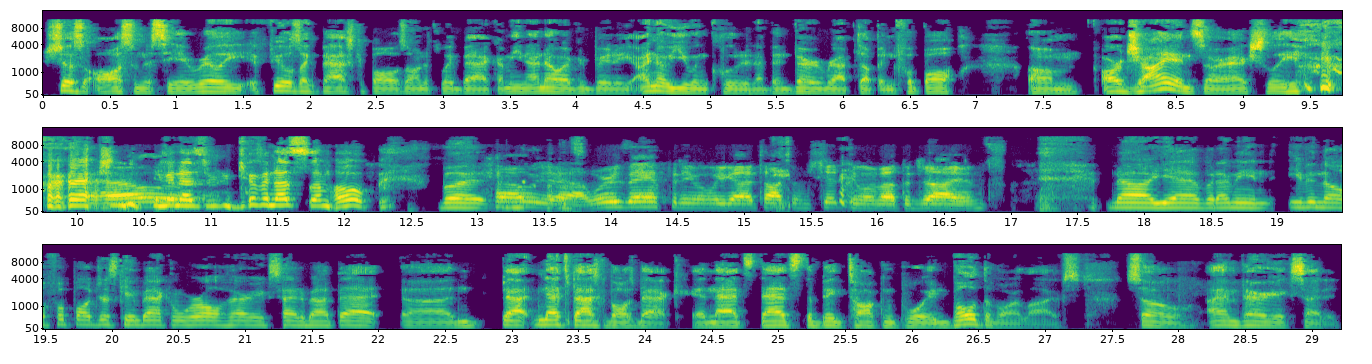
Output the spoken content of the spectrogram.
It's just awesome to see. It really it feels like basketball is on its way back. I mean, I know everybody, I know you included, have been very wrapped up in football. Um, our Giants are actually, are actually giving us giving us some hope. But hell yeah, where's Anthony when we gotta talk some shit to him about the Giants? No, yeah, but I mean, even though football just came back and we're all very excited about that, uh, Nets basketball is back, and that's that's the big talking point in both of our lives. So I am very excited.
